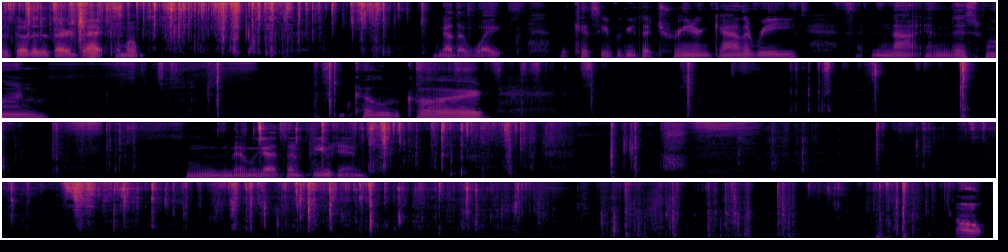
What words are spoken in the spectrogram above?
Let's go to the third pack. Come on. Got the white. Let's see if we get the trainer gallery. Not in this one. Code card. And then we got some fusion. Oh.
